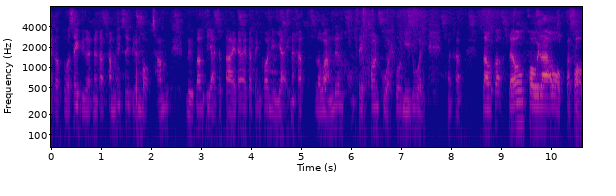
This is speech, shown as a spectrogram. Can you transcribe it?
กกับตัวไส้เดือนนะครับทำให้ไส้เดือนบอบช้ำหรือบางทีอาจจะตายได้ถ้าเป็นก้อนใหญ่ๆนะครับ ระวังเรื่องของเศษก้อนกรวดพวกนี้ด้วยนะครับ เราก็แล้วพอเวลาเอาออกกระสอบ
